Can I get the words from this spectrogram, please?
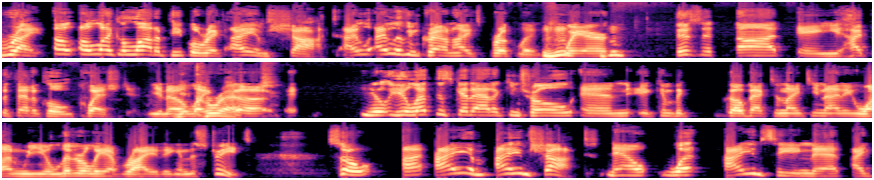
Right, uh, uh, like a lot of people, Rick. I am shocked. I, I live in Crown Heights, Brooklyn, mm-hmm. where mm-hmm. this is not a hypothetical question. You know, like uh, you you let this get out of control, and it can be, go back to 1991, where you literally have rioting in the streets. So I, I am I am shocked. Now, what I am seeing that I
